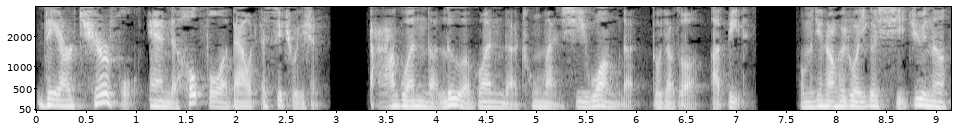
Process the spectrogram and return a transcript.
they are cheerful and hopeful about a situation。 达观的、乐观的、充满希望的，都叫做 upbeat。我们经常会说一个喜剧呢，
